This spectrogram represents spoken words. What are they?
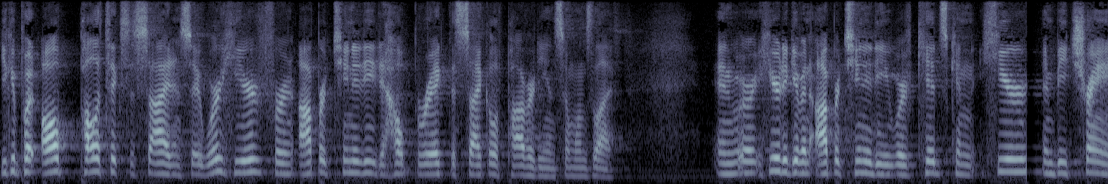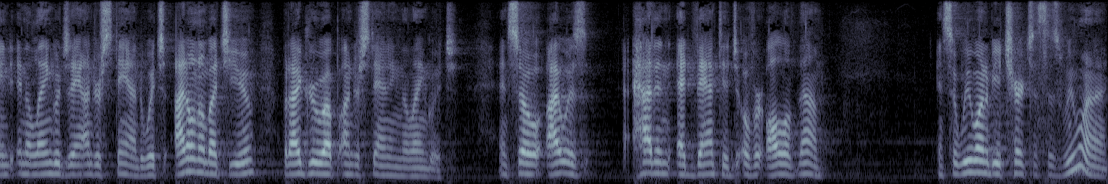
you can put all politics aside and say, we're here for an opportunity to help break the cycle of poverty in someone's life. And we're here to give an opportunity where kids can hear and be trained in a language they understand, which I don't know about you, but I grew up understanding the language. And so I was had an advantage over all of them. And so we want to be a church that says we want to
